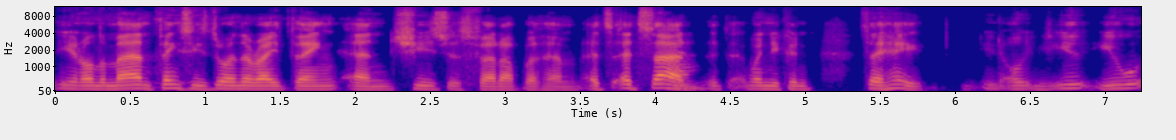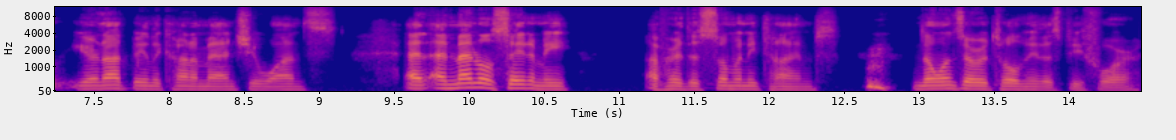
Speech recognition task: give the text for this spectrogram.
you know the man thinks he's doing the right thing and she's just fed up with him. It's it's sad it- uh, when you can say hey you know you you you're not being the kind of man she wants. And and men will say to me i've heard this so many times. Hmm. No one's ever told me this before.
